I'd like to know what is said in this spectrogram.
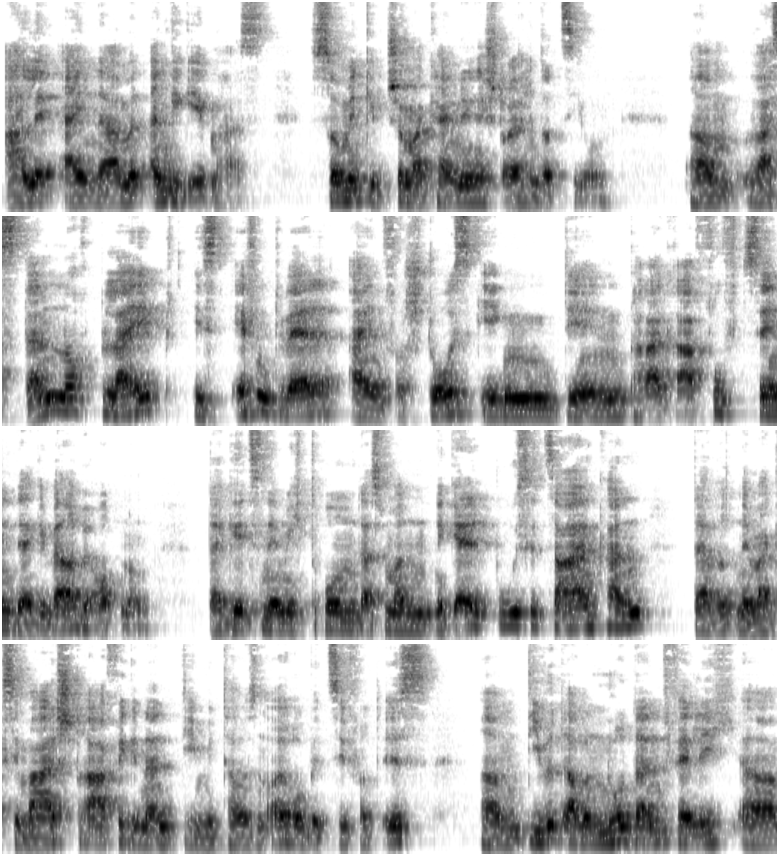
alle Einnahmen angegeben hast. Somit gibt es schon mal keine Steuerhinterziehung. Ähm, was dann noch bleibt, ist eventuell ein Verstoß gegen den Paragraph 15 der Gewerbeordnung. Da geht es nämlich darum, dass man eine Geldbuße zahlen kann. Da wird eine Maximalstrafe genannt, die mit 1000 Euro beziffert ist. Ähm, die wird aber nur dann fällig äh,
